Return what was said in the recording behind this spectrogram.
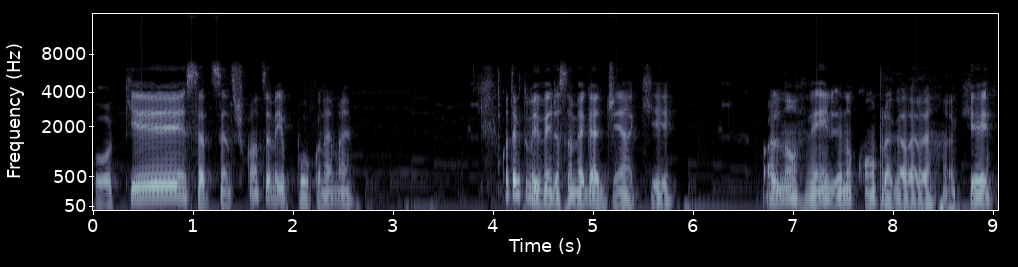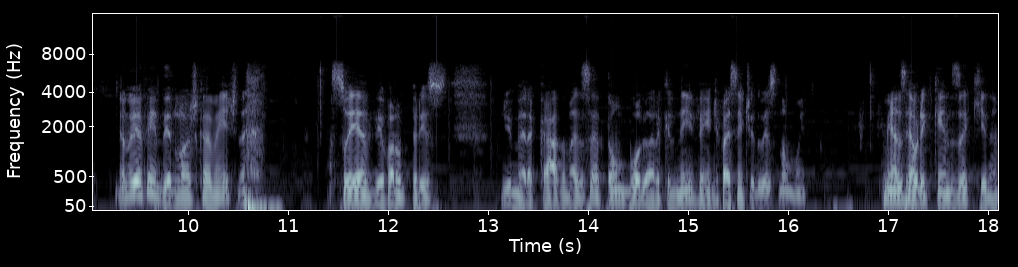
Ok, 700 contos é meio pouco, né, mas... Quanto é que tu me vende essa Mega Gen aqui? Olha, não vende, ele não compra, galera. Ok. Eu não ia vender, logicamente, né? Só ia ver qual era o preço de mercado, mas é tão boa, galera, que ele nem vende. Faz sentido isso? Não muito. Minhas Hurricanes aqui, né?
